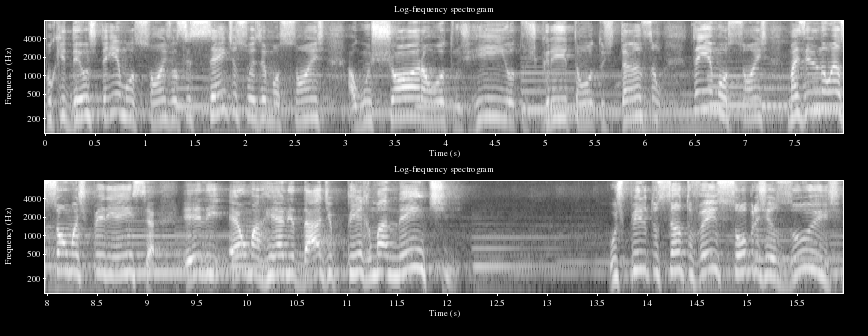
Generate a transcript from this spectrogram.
porque Deus tem emoções, você sente as suas emoções. Alguns choram, outros riem, outros gritam, outros dançam. Tem emoções, mas ele não é só uma experiência, ele é uma realidade permanente. O Espírito Santo veio sobre Jesus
